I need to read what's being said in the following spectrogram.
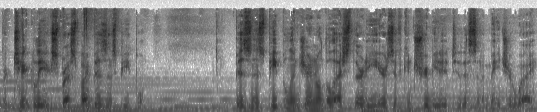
particularly expressed by business people. Business people in general, the last 30 years, have contributed to this in a major way.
